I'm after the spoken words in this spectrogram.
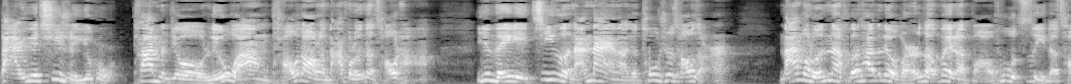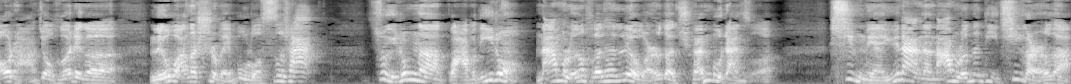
大约七十余户，他们就流亡逃到了拿破仑的草场，因为饥饿难耐呢，就偷吃草籽儿。拿破仑呢和他的六个儿子为了保护自己的草场，就和这个流亡的市委部落厮杀，最终呢寡不敌众，拿破仑和他的六个儿子全部战死。幸免于难的拿破仑的第七个儿子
